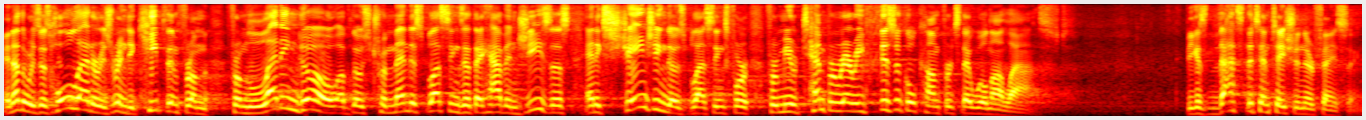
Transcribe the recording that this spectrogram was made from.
In other words, this whole letter is written to keep them from, from letting go of those tremendous blessings that they have in Jesus and exchanging those blessings for, for mere temporary physical comforts that will not last. Because that's the temptation they're facing.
